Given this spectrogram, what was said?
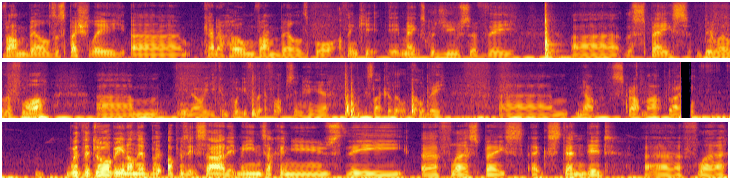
van builds, especially um, kind of home van builds. But I think it, it makes good use of the uh, the space below the floor. Um, you know, you can put your flip flops in here. It's like a little cubby. Um, no, scrap that. Right. With the door being on the opposite side, it means I can use the uh, flare space extended uh, flare,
